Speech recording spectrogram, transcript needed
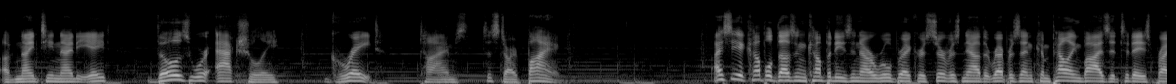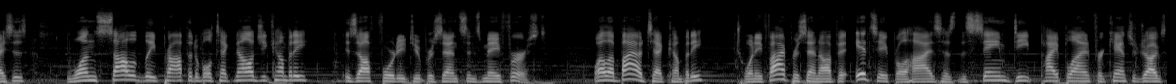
of 1998, those were actually great times to start buying. I see a couple dozen companies in our Rule Breaker service now that represent compelling buys at today's prices. One solidly profitable technology company is off 42% since May 1st, while a biotech company, 25% off its April highs, has the same deep pipeline for cancer drugs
